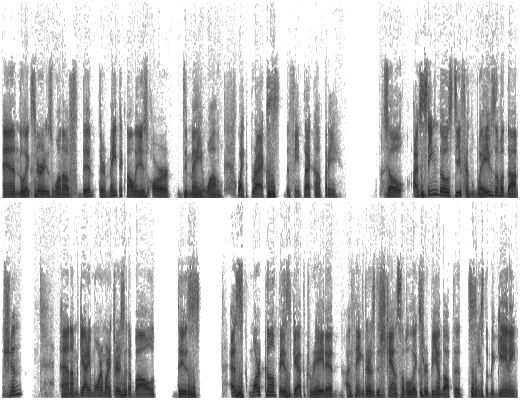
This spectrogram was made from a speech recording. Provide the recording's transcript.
and Elixir is one of their main technologies or the main one, like Brex, the fintech company. So I've seen those different waves of adoption, and I'm getting more and more interested about this. As more companies get created, I think there's this chance of Elixir being adopted since the beginning.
